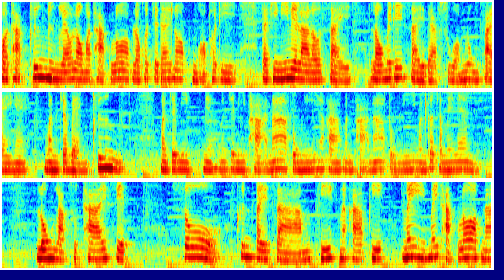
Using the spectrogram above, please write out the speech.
พอถักครึ่งหนึ่งแล้วเรามาถักรอบเราก็จะได้รอบหัวพอดี แต่ทีนี้เวลาเราใส่เราไม่ได้ใส่แบบสวมลงไปไง มันจะแบ่งครึ่ง มันจะมีเนี่ยมันจะมีผ่าหน้าตรงนี้นะคะ มันผ่าหน้าตรงนี้มันก็จะไม่แน่น ลงหลักสุดท้ายเสร็จ โซ่ขึ้นไป 3พลิกนะคะพลิกไม่ไม่ถักรอบนะ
